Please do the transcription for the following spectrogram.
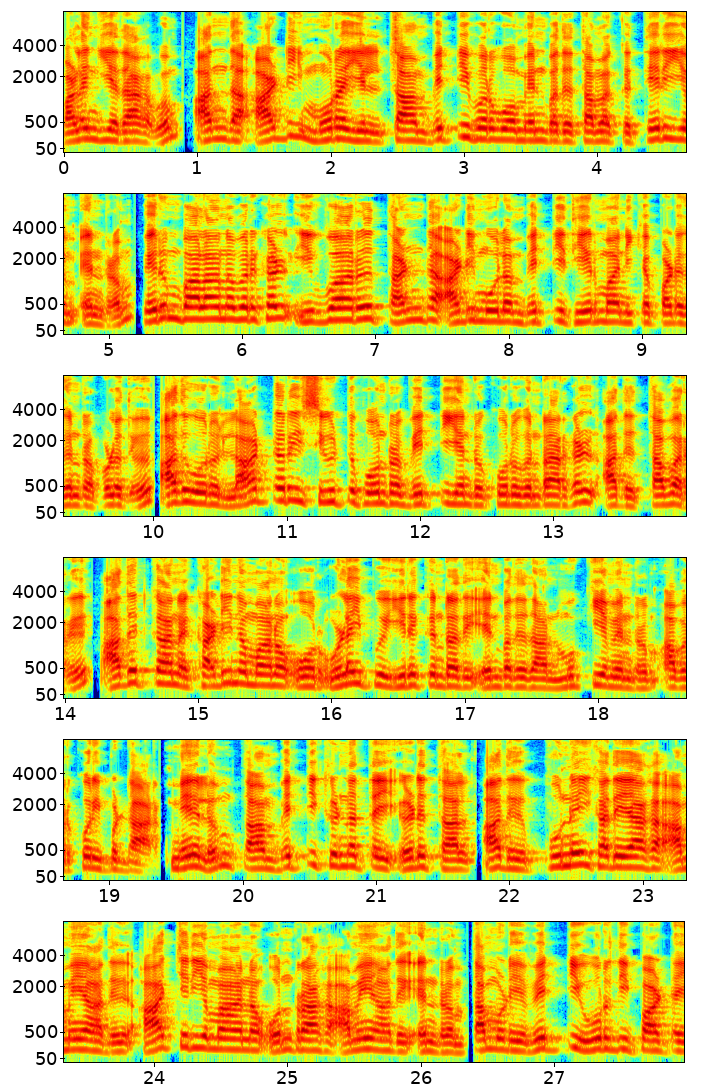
வழங்கியதாகவும் அந்த அடி முறையில் தாம் வெற்றி பெறுவோம் என்பது தமக்கு தெரியும் என்றும் பெரும்பாலானவர்கள் இவ்வாறு தண்ட அடி மூலம் வெற்றி தீர்மானிக்கப்படுகின்ற பொழுது அது ஒரு லாட்டரி சீட்டு போன்ற வெற்றி என்று கூறுகின்றார்கள். அது தவறு. அதற்கான கடினமான ஓர் உழைப்பு இருக்கின்றது என்பதுதான் முக்கியம் என்றும் அவர் குறிப்பிட்டார். மேலும் தாம் வெற்றி கிண்ணத்தை எடுத்தால் அது புனை கதையாக அமையாது ஆச்சரியமான ஒன்றாக அமையாது என்றும் தம்முடைய வெற்றி உறுதிப்பாட்டை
